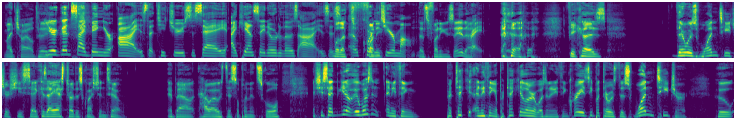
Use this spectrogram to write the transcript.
my childhood. Your good side being your eyes that teacher used to say, I can't say no to those eyes, Well, that's according funny. to your mom. That's funny you say that. right. because there was one teacher she said because I asked her this question too about how I was disciplined at school, and she said, you know, it wasn't anything particular, anything in particular. It wasn't anything crazy, but there was this one teacher who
